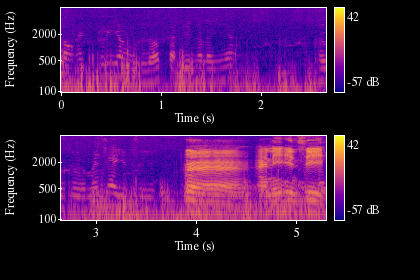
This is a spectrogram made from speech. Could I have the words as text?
ต้องให้เกลี้ยงเหลือแต่ดินอะไรเงี้ยคือคือไม่ใช่อินทรีย์อ่าอันนี้อินซีย์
